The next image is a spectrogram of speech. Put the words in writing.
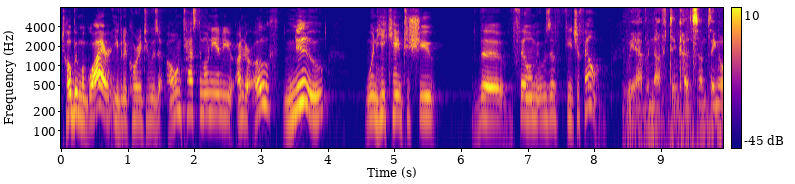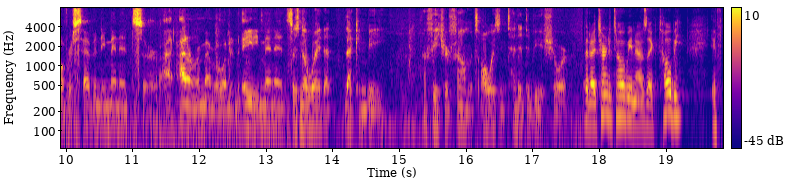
Tobey Maguire, even according to his own testimony under, under oath, knew when he came to shoot the film, it was a feature film. We have enough to cut something over 70 minutes, or I, I don't remember what it, 80 minutes. There's no way that that can be a feature film. It's always intended to be a short. Then I turned to Tobey and I was like, Tobey, if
